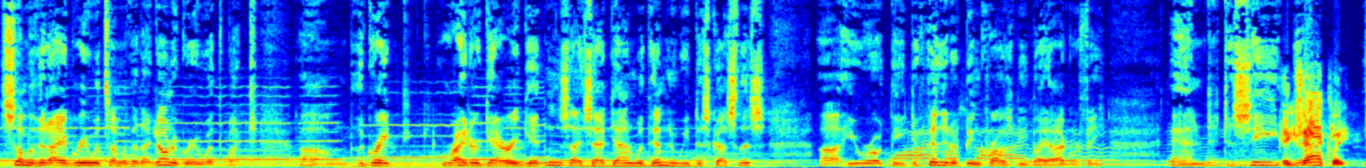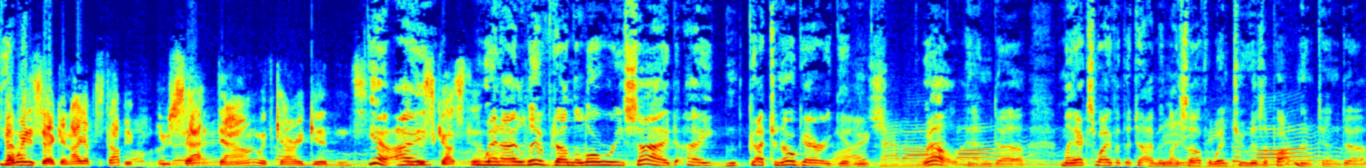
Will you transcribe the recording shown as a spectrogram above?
Some of it I agree with, some of it I don't agree with, but um, the great writer Gary Giddins, I sat down with him and we discussed this. Uh, he wrote the definitive Bing Crosby biography. And to see. Exactly. Yeah. Now wait a second. I have to stop you. You sat down with Gary Giddins. Yeah, I discussed it. when I lived on the Lower East Side, I got to know Gary Giddins well, and uh, my ex-wife at the time and myself went to his apartment and uh,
